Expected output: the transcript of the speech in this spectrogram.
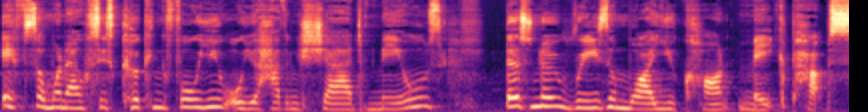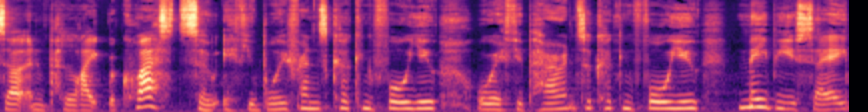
if someone else is cooking for you or you're having shared meals, there's no reason why you can't make perhaps certain polite requests. So, if your boyfriend's cooking for you or if your parents are cooking for you, maybe you say,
